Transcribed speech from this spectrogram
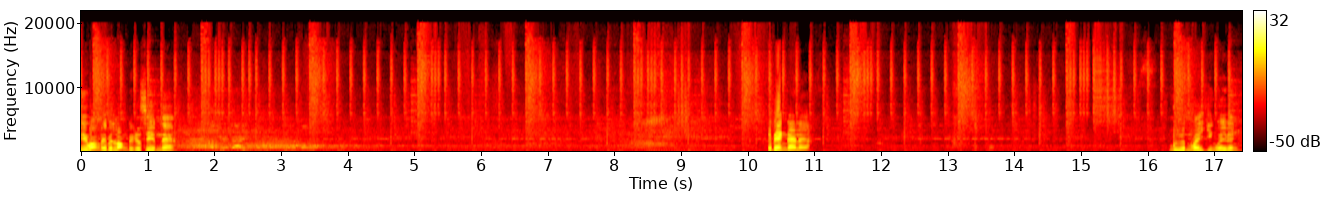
มีหวังได้เป็นล่องเพชรเกษมแน่ไอแบงค์ได้อะไรอะมือนไวจริงไว้แบงค์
